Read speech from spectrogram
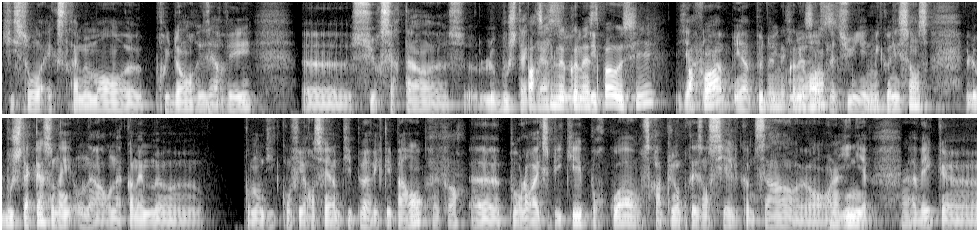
qui sont extrêmement euh, prudents, réservés. Euh, sur certains, le bouge ta Parce qu'ils ne connaissent pas aussi, parfois? Il y a un peu d'ignorance là-dessus, il y a une méconnaissance. Le bouge ta classe, on a, on a, on a quand même comme on dit, conférencer un petit peu avec les parents euh, pour leur expliquer pourquoi on ne sera plus en présentiel comme ça, euh, en ligne, avec euh,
